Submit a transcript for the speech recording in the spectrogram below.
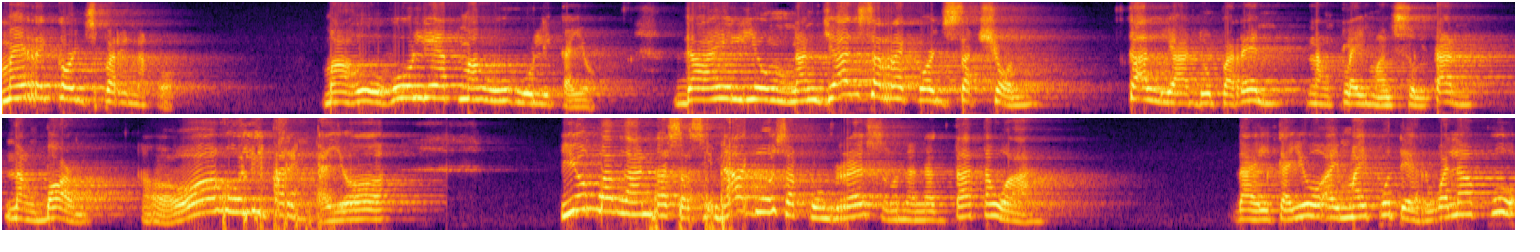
May records pa rin ako. Mahuhuli at mahuhuli kayo. Dahil yung nandyan sa record section, kaalyado pa rin ng Clayman Sultan, ng BARM. Oo, huli pa rin kayo. Yung mga nasa Senado, sa Kongreso na nagtatawa, dahil kayo ay may poder, wala po.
